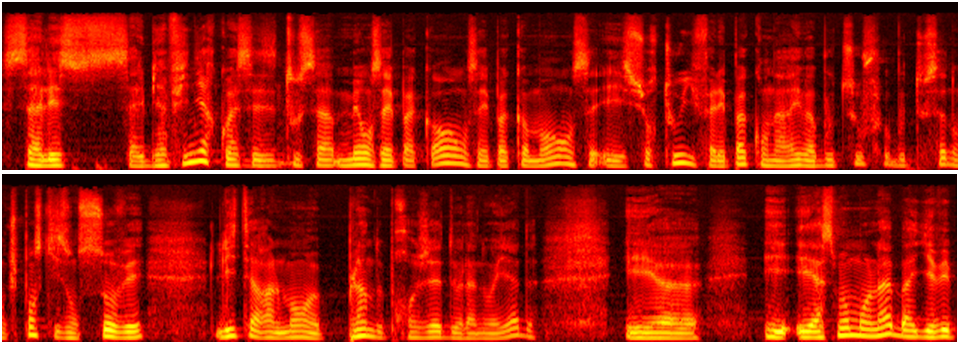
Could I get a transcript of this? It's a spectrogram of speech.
ça allait, ça allait bien finir, quoi, tout ça. Mais on savait pas quand, on savait pas comment, et surtout, il fallait pas qu'on arrive à bout de souffle au bout de tout ça. Donc, je pense qu'ils ont sauvé littéralement euh, plein de projets de la noyade. Et, euh, et, et à ce moment-là, bah, il y avait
